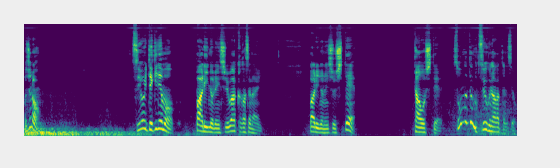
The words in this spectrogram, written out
もちろん、強い敵でも、パーリーの練習は欠かせない。パーリーの練習して、倒して、そんなでも強くなかったんですよ。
